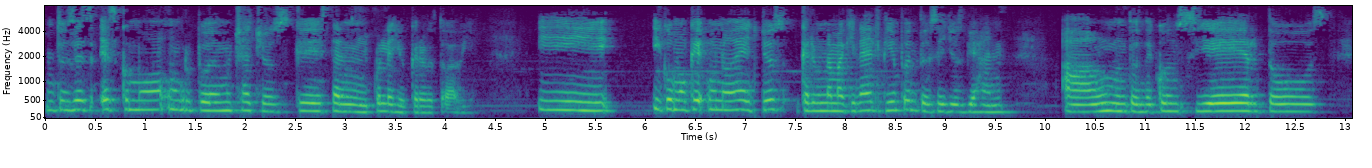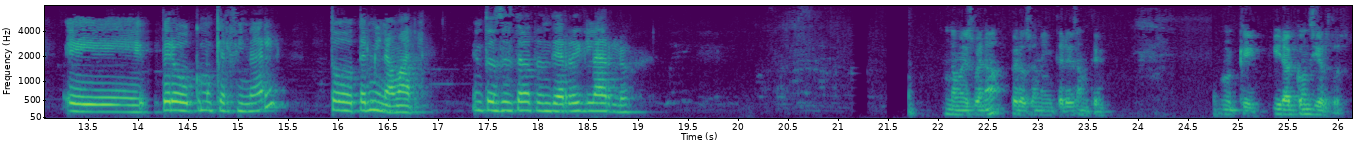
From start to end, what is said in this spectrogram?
Entonces es como un grupo de muchachos que están en el colegio, creo todavía. Y, y como que uno de ellos crea una máquina del tiempo, entonces ellos viajan a un montón de conciertos, eh, pero como que al final todo termina mal. Entonces tratan de arreglarlo. No me suena, pero suena interesante. Ok, ir a conciertos.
